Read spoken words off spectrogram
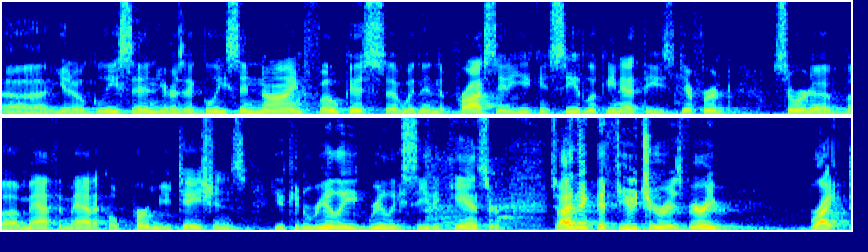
uh, you know, Gleason. Here's a Gleason 9 focus within the prostate. You can see looking at these different sort of mathematical permutations, you can really, really see the cancer. So I think the future is very bright,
